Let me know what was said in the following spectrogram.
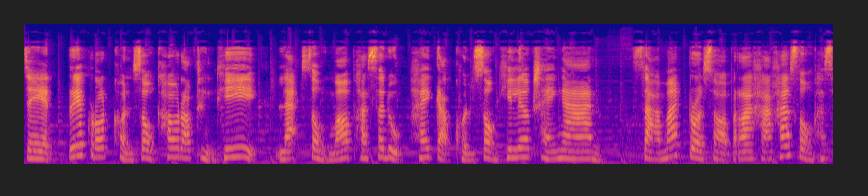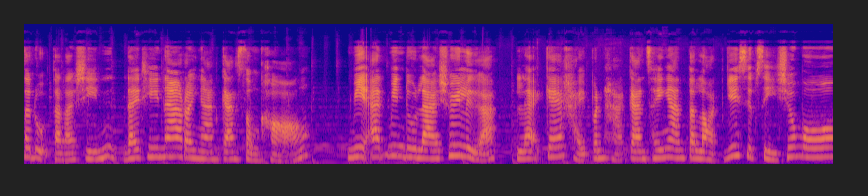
7. เรียกรถขนส่งเข้ารับถึงที่ และส่งมอบพัสดุให้กับขนส่งที่เลือกใช้งาน สามารถตรวจสอบราคาค่าส่งพัสดุแต่ละชิ้นได้ที่หน้ารายงานการส่งของ มีแอดมินดูแลช่วยเหลือ และแก้ไขปัญหาการใช้งานตลอด 24 ชั่วโมง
